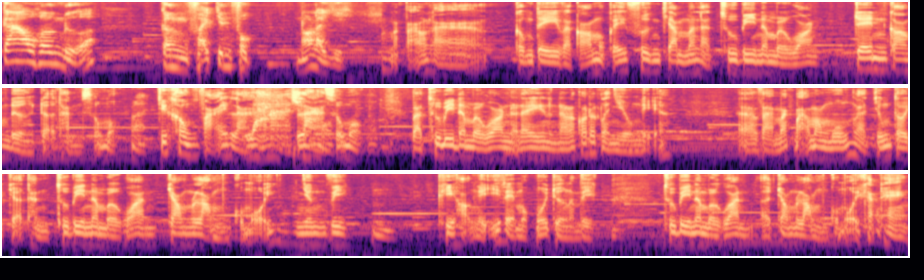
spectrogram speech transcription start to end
cao hơn nữa cần phải chinh phục nó là gì? Mặt bảo là công ty và có một cái phương châm á là to be number one trên con đường trở thành số 1 Right. chứ không phải là Là số là một. số 1 và to be number one ở đây nó có rất là nhiều nghĩa và Mark Bảo mong muốn là chúng tôi trở thành to be number one trong lòng của mỗi nhân viên khi họ nghĩ về một môi trường làm việc. To be number one ở trong lòng của mỗi khách hàng.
